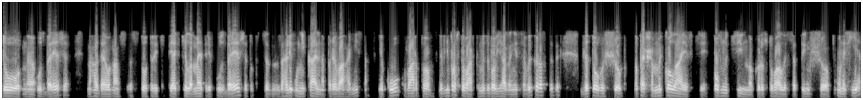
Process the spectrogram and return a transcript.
до е, узбережжя. Нагадаю, у нас 135 кілометрів узбережжя, тобто це взагалі унікальна перевага міста, яку варто не просто варто. Ми зобов'язані це використати для того, щоб, по-перше, миколаївці повноцінно користувалися тим, що у них є.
